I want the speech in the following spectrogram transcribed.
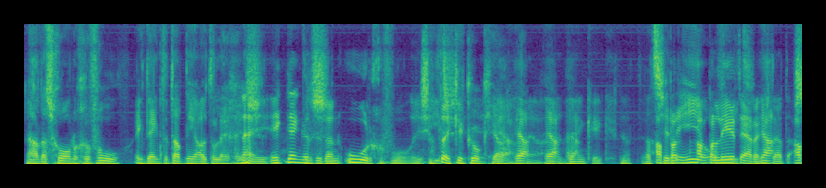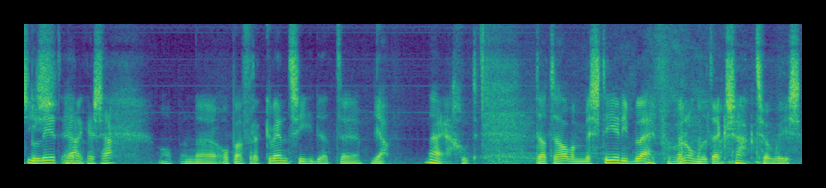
Nou, dat is gewoon een gevoel. Ik denk dat dat niet uit te leggen is. Nee, ik denk Dus- dat het een oergevoel is. Dat iets. denk ik ook, ja. Ja, ja, dat ja. denk ik. Dat, Dat appelleert ergens. Ja, dat appelleert ergens op een, eh, op een frequentie. Dat, eh, ja, nou ja, goed. Dat zal een mysterie blijven waarom het exact zo is.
